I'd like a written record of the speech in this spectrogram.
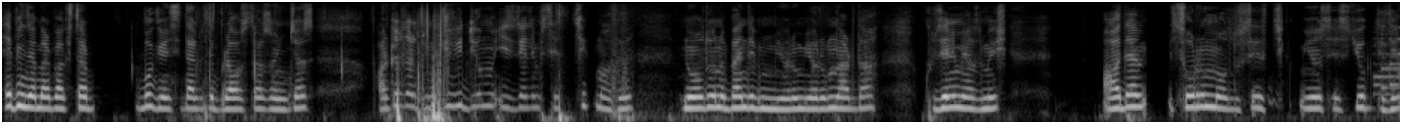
Hepinize merhaba arkadaşlar. Bugün sizlerle birlikte Brawl Stars oynayacağız. Arkadaşlar dünkü videomu izledim ses çıkmadı. Ne olduğunu ben de bilmiyorum. Yorumlarda kuzenim yazmış. Adem sorun mu oldu ses çıkmıyor ses yok dedi.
